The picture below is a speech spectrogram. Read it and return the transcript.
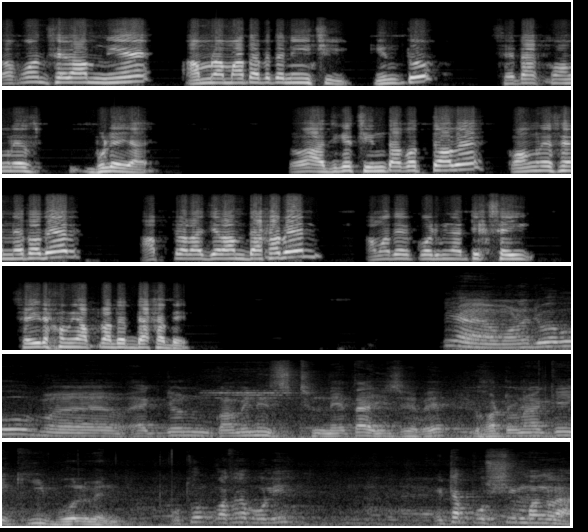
তখন সেরাম নিয়ে আমরা মাথা পেতে নিয়েছি কিন্তু সেটা কংগ্রেস ভুলে যায়। তো আজকে চিন্তা করতে হবে কংগ্রেসের নেতাদের আপনারা যেরাম দেখাবেন আমাদের কর্মীরা ঠিক সেই সেই রকমই আপনাদের দেখাবে। হ্যাঁ, মনোজবাবু একজন কমিউনিস্ট নেতা হিসেবে ঘটনাকে কি বলবেন? প্রথম কথা বলি, এটা পশ্চিমবাংলা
